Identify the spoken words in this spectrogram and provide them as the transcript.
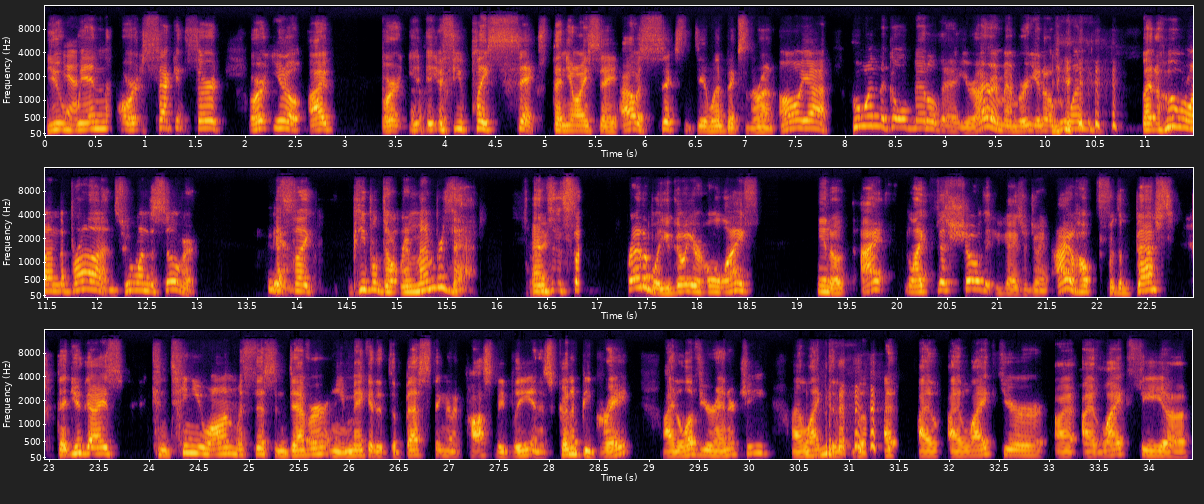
You Yeah. win or second, third, or you know, I or if you place sixth, then you always say, I was sixth at the Olympics in the run. Oh yeah, who won the gold medal that year? I remember, you know, who won the, but who won the bronze? Who won the silver? Yeah. It's like people don't remember that. And it's like incredible. You go your whole life, you know, I like this show that you guys are doing. I hope for the best that you guys continue on with this endeavor and you make it the best thing that it possibly be. And it's going to be great. I love your energy. I like the, the I, I, I like your, I, I like the, uh,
